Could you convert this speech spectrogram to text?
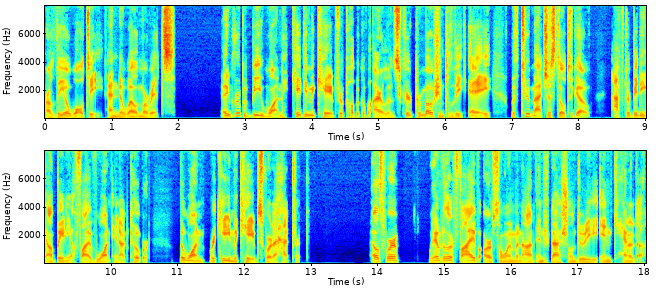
are Lia Wälti and Noelle Maritz. In Group B1, Katie McCabe's Republic of Ireland secured promotion to League A with two matches still to go, after beating Albania 5 1 in October, the one where Katie McCabe scored a hat trick. Elsewhere, we have another five Arsenal women on international duty in Canada.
